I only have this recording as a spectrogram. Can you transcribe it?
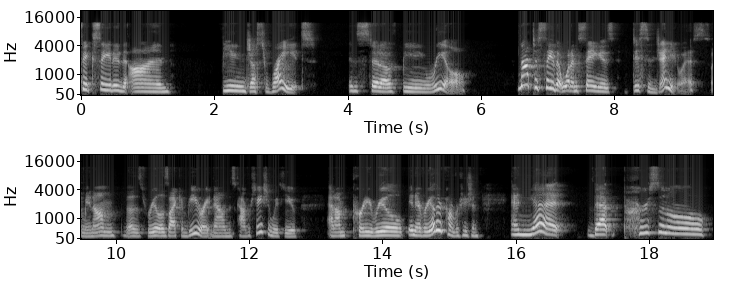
fixated on being just right instead of being real. Not to say that what I'm saying is disingenuous. I mean, I'm as real as I can be right now in this conversation with you, and I'm pretty real in every other conversation. And yet, that personal,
